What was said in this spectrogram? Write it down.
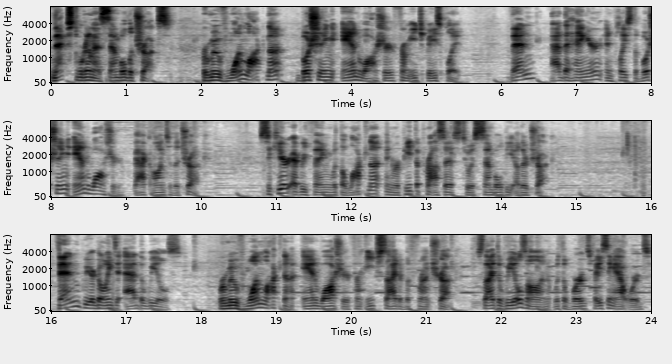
Next, we're gonna assemble the trucks. Remove one lock nut, bushing, and washer from each base plate. Then, add the hanger and place the bushing and washer back onto the truck. Secure everything with the lock nut and repeat the process to assemble the other truck. Then, we are going to add the wheels. Remove one lock nut and washer from each side of the front truck. Slide the wheels on with the words facing outwards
